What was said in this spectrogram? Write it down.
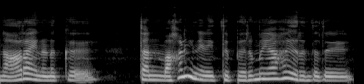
நாராயணனுக்கு தன் மகனை நினைத்து பெருமையாக இருந்தது.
